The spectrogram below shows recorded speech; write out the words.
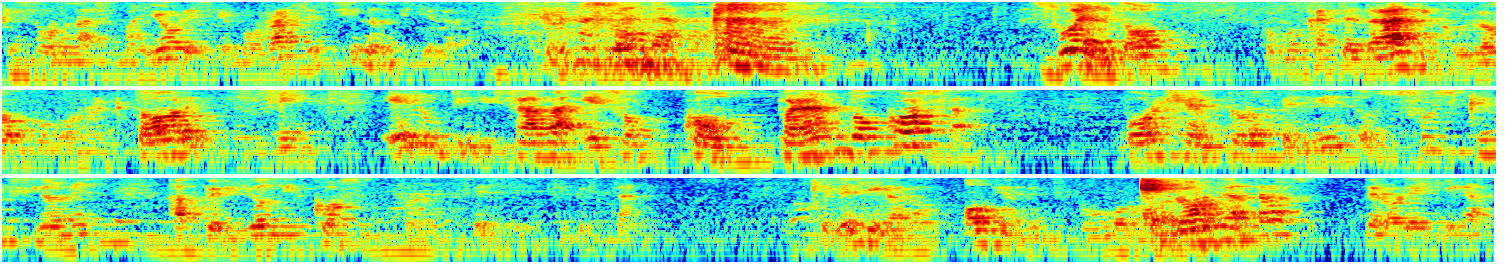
que son las mayores hemorragias financieras, su sueldo como catedrático y luego como rector, él utilizaba eso comprando cosas. Por ejemplo, teniendo suscripciones a periódicos franceses y británicos, que le llegaban obviamente con un enorme atraso, pero le llegaban.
